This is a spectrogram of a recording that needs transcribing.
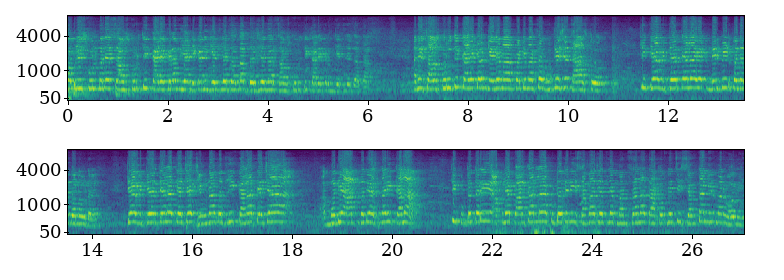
पब्लिक स्कूलमध्ये सांस्कृतिक कार्यक्रम या ठिकाणी घेतले जातात दर्जेदार सांस्कृतिक कार्यक्रम घेतले जातात. आणि सांस्कृतिक कार्यक्रम घेण्या पाठीमागचा उद्देशच हा असतो की त्या विद्यार्थ्याला एक निर्भीडपणे बनवणं. त्या विद्यार्थ्याला त्याच्या जीवनामधली कला त्याच्या मध्ये आतमध्ये असणारी कला ती कुठंतरी आपल्या पालकांना कुठंतरी समाजातल्या माणसाला दाखवण्याची क्षमता निर्माण व्हावी.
